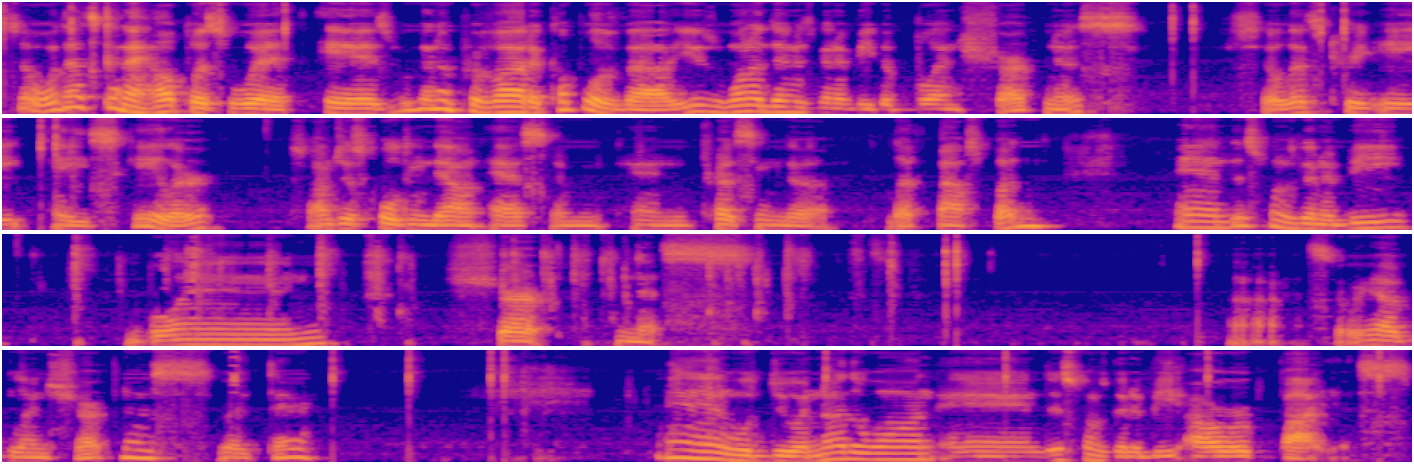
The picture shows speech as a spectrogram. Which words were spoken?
So what that's going to help us with is we're going to provide a couple of values. One of them is going to be the blend sharpness. So let's create a scalar so I'm just holding down S and, and pressing the left mouse button. And this one's going to be blend sharpness. So we have blend sharpness right there. And we'll do another one, and this one's going to be our bias.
